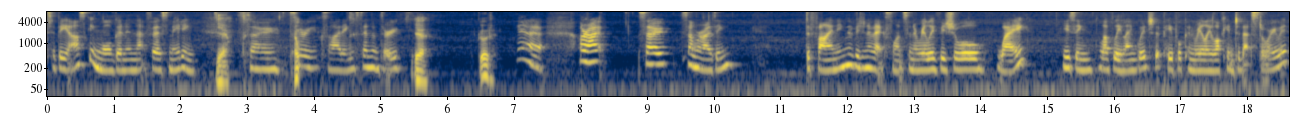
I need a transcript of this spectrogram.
to be asking Morgan in that first meeting. yeah, So it's Oh. very exciting. Send them through. yeah. Good. Yeah. All right. So summarising, defining the vision of excellence in a really visual way, using lovely language that people can really lock into that story with,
